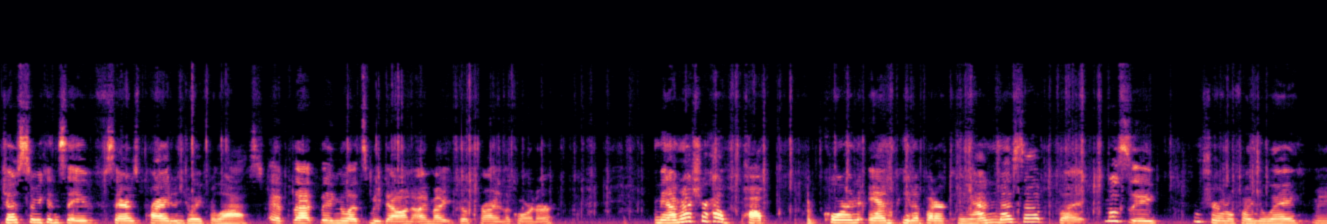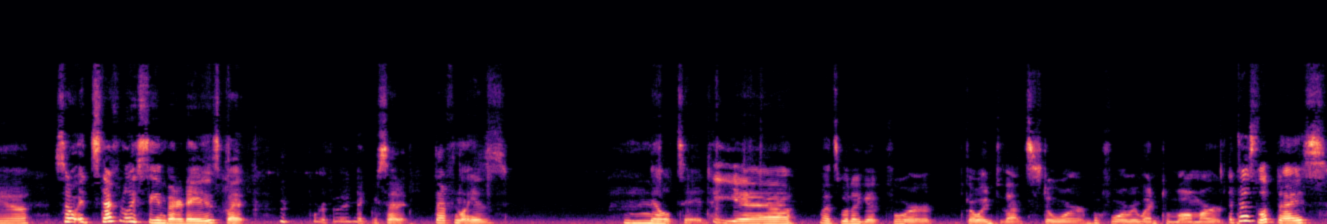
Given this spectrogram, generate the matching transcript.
just so we can save Sarah's pride and joy for last. If that thing lets me down, I might go cry in the corner. I mean, I'm not sure how popcorn and peanut butter can mess up, but We'll see. I'm sure it'll find a way. Yeah. So it's definitely seen better days, but Poor thing. like we said, it definitely is melted. Yeah. That's what I get for going to that store before we went to Walmart. It does look nice.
